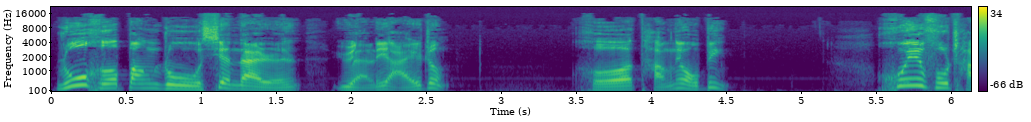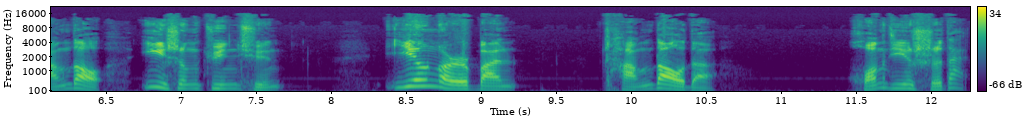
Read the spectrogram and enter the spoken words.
如何帮助现代人远离癌症和糖尿病，恢复肠道益生菌群婴儿般肠道的黄金时代？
